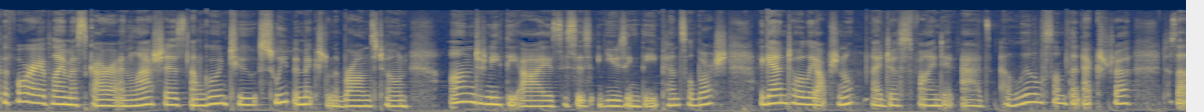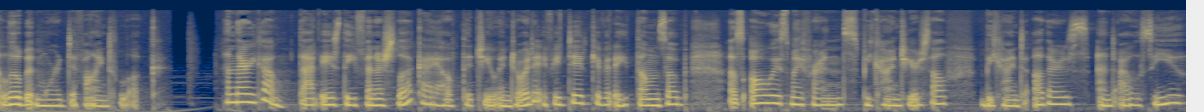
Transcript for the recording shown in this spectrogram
Before I apply mascara and lashes, I'm going to sweep a mixture of the bronze tone underneath the eyes. This is using the pencil brush. Again, totally optional. I just find it adds a little something extra, just that little bit more defined look. And there you go. That is the finished look. I hope that you enjoyed it. If you did, give it a thumbs up. As always, my friends, be kind to yourself, be kind to others, and I will see you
